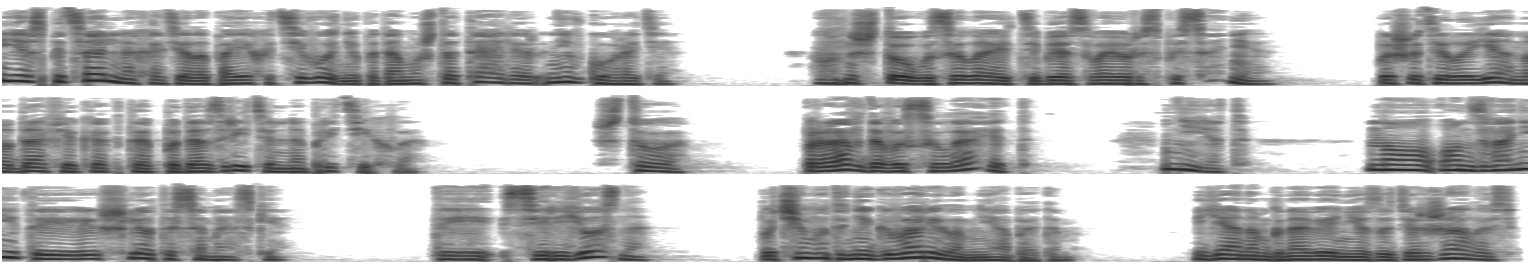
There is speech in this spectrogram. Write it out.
«Я специально хотела поехать сегодня, потому что Тайлер не в городе». «Он что, высылает тебе свое расписание?» Пошутила я, но Даффи как-то подозрительно притихла. «Что, правда высылает?» «Нет, но он звонит и шлет СМСки». «Ты серьезно? Почему ты не говорила мне об этом?» Я на мгновение задержалась,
